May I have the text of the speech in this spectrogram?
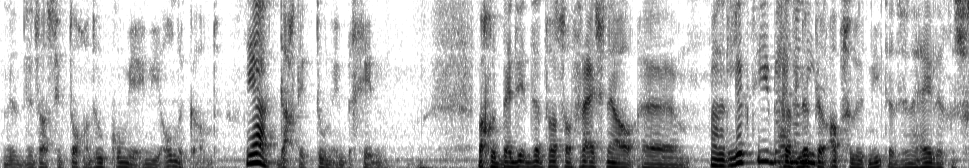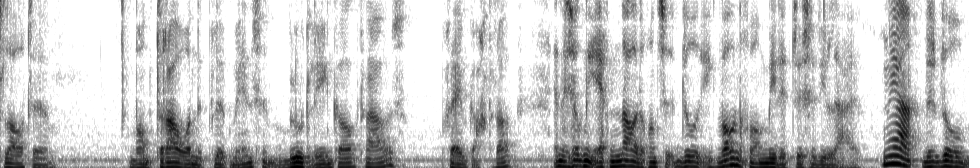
Dit was natuurlijk toch, want hoe kom je in die onderkant? Ja, Dacht ik toen in het begin. Maar goed, bij dit, dat was al vrij snel... eh, maar dat lukte je bijna dat lukte niet. absoluut niet. Dat is een hele gesloten, wantrouwende club mensen. Bloedlink ook trouwens, begreep ik achteraf. En dat is ook niet echt nodig, want bedoel, ik woon gewoon midden tussen die lui. Ja, Dus ik bedoel,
